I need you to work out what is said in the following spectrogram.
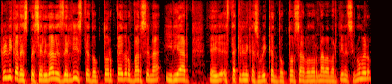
Clínica de Especialidades del ISTE, doctor Pedro Bárcena Iriart. Eh, esta clínica se ubica en doctor Salvador Nava Martínez y número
